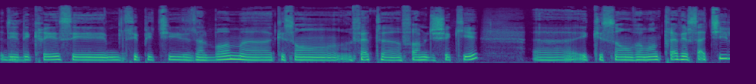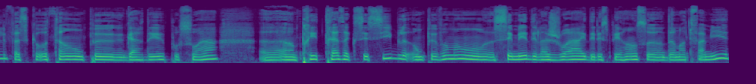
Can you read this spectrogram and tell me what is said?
de, de créer ces, ces petits albums euh, qui sont, en fait, en forme de chéquier. Euh, et qui sont vraiment très versatiles parce qu'autant on peut garder pour soi euh, à un prix très accessible, on peut vraiment s'aimer de la joie et de l'espérance euh, dans notre famille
